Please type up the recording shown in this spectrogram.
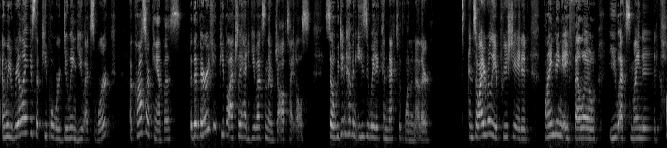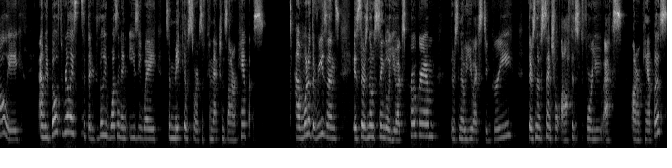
And we realized that people were doing UX work across our campus, but that very few people actually had UX in their job titles. So we didn't have an easy way to connect with one another. And so I really appreciated finding a fellow UX-minded colleague, and we both realized that there really wasn't an easy way to make those sorts of connections on our campus. Um, one of the reasons is there's no single UX program, there's no UX degree. There's no central office for UX on our campus.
